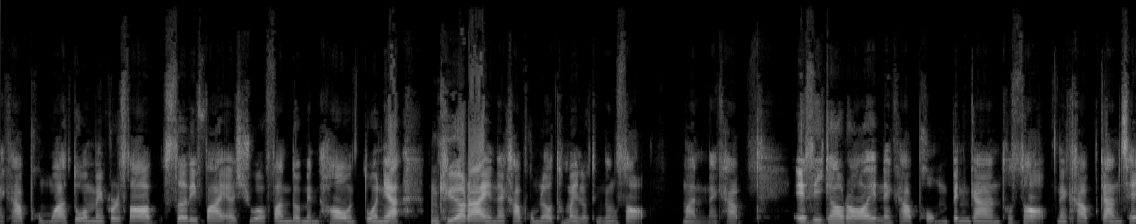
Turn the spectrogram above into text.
นะครับ ผมว่าตัว Microsoft Certified Azure Fundamental ตัวเนี้ยมันคืออะไรนะครับ ผมแล้วทำไมเราถึงต้องสอบมันนะครับ AC 900นะครับผมเป็นการทดสอบนะครับการใช้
